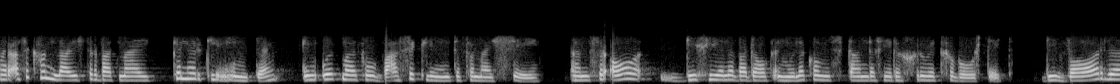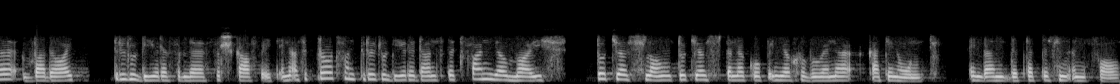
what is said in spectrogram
Maar as ek gaan luister wat my kinderkliënte en ook my volwasse kliënte vir my sê, en veral diegene wat dalk in moeilike omstandighede groot geword het, die waarde wat daai troeteldiere vir hulle verskaf het. En as ek praat van troeteldiere dan is dit van jou muis tot jou slang, tot jou spinnekop en jou gewone kat en hond en dan dit wat tussen inval.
